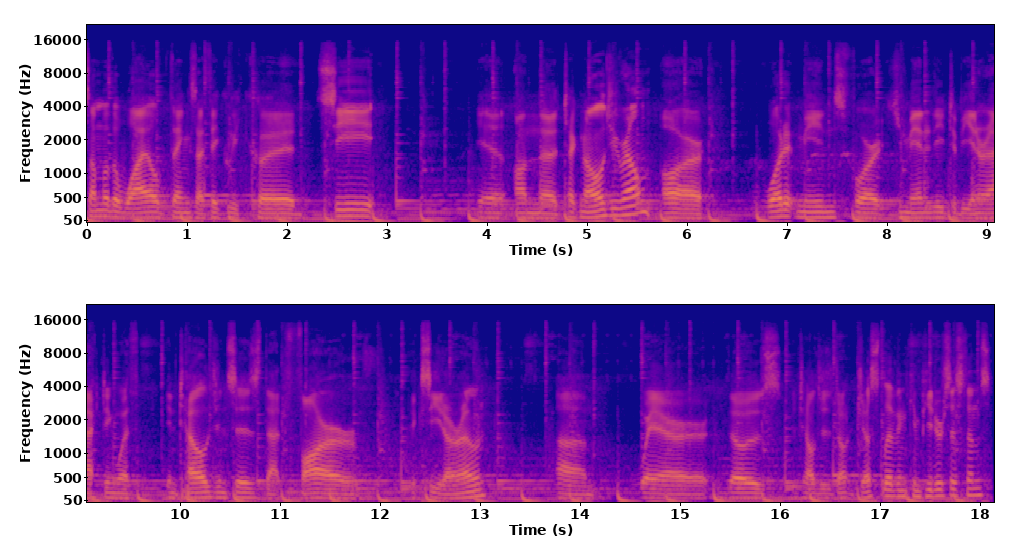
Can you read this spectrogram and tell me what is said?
some of the wild things I think we could see in, on the technology realm are what it means for humanity to be interacting with intelligences that far exceed our own, um, where those intelligences don't just live in computer systems,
